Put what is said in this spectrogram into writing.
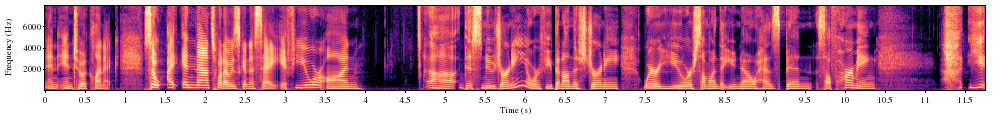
and into a clinic. So I and that's what I was going to say. If you are on uh, this new journey, or if you've been on this journey where you or someone that you know has been self harming, you,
